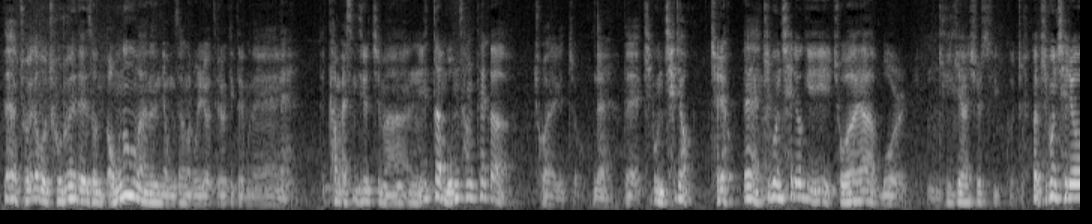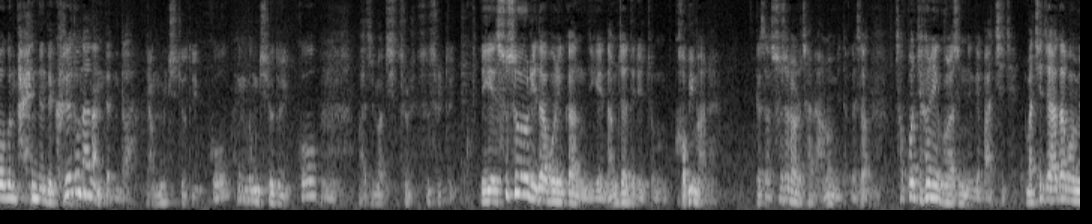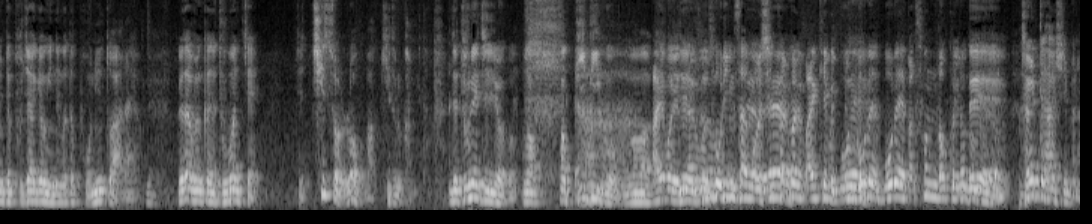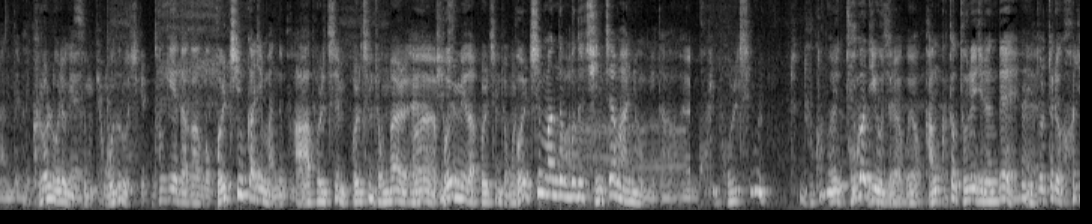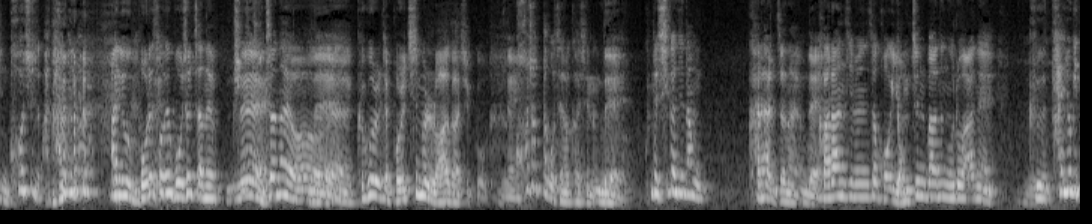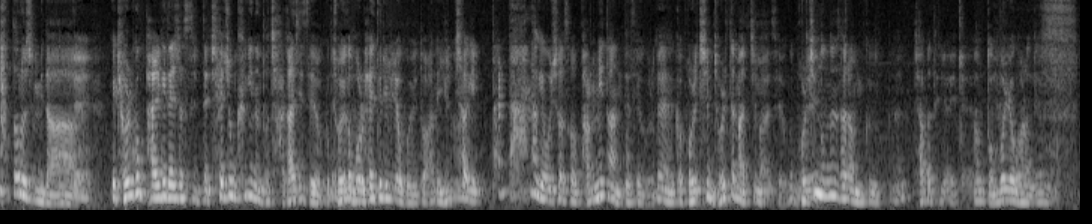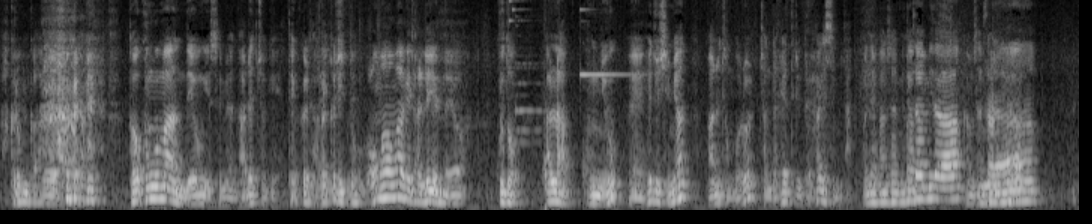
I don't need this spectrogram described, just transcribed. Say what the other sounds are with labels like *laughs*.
네, 저희가 뭐 조루에 대해서 너무너무 많은 영상을 올려드렸기 때문에 네. 다 말씀드렸지만 음. 일단 몸 상태가 좋아야겠죠. 네. 네, 기본 체력. 체력. 네, 기본 체력이 좋아야 뭘 음. 길게 하실 수 있고 그러니까 기본 체력은 다 했는데 그래도 난 안 된다. 약물 치료도 있고 행동 치료도 있고 음. 마지막 시술 수술도 있고. 이게 수술이다 보니까 이게 남자들이 좀 겁이 많아요. 그래서 수술하러 잘 안 옵니다. 그래서 음. 첫 번째 흔히 구할 수 있는 게 마취제. 마취제 하다 보면 이제 부작용 있는 것도 본인도 알아요. 네. 그러다 보니까 두 번째 이제 칫솔로 막 기도를 갑니다. 이제 둔해지려고 막, 막 비비고 막 아니 뭐 옛날 뭐 네, 소림사 뭐 네, 18박 막 이렇게 막 모- 네. 모래 모래 막 손 넣고 이런 네. 건데요. 절대 하시면 안 됩니다. 그럴 노력이 네. 있으면 병원으로 오시겠네. 성기에다가 뭐 벌침까지 만든 분들 아 벌침 벌침 정말 예, 네, 비춥니다. 벌침 정말 벌침 만든 분들 아. 진짜 많이 옵니다. 네. 거기 벌침을 누가 아니, 두 가지? 이유더라고요. 감각도 둔해지는데 네. 이 똘똘이가 커진다. 커지 아, *laughs* 아니 아니 볼에 쏘여 보셨잖아요. 피 네. 있잖아요. 네. 네. 그걸 이제 벌침을 놔 가지고 네. 커졌다고 생각하시는 거예요. 네. 근데 시간 지나면 가라앉잖아요. 네. 가라앉으면서 거기 염증 반응으로 안에 그 탄력이 다 떨어집니다. 네. 결국 발기되셨을 때 체중 크기는 더 작아지세요. 그 네. 저희가 뭘 해드리려고 해도 안에 유착이 단단하게 오셔서 박리도 안 되세요. 그럼. 네, 그러니까 벌침 절대 맞지 마세요. 그 벌침 네. 놓는 사람 그 예? 잡아드려야 돼요. 그럼 돈 벌려고 하는데요. 뭐. 아 그런가? 네. *laughs* 더 궁금한 내용이 있으면 아래쪽에 댓글 댓글이 달아주시면 또 어마어마하게 달리겠네요. 구독, 알람, 공유 예, 해주시면 많은 정보를 전달해 드리도록 하겠습니다. 원장님 감사합니다. 감사합니다. 감사합니다.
